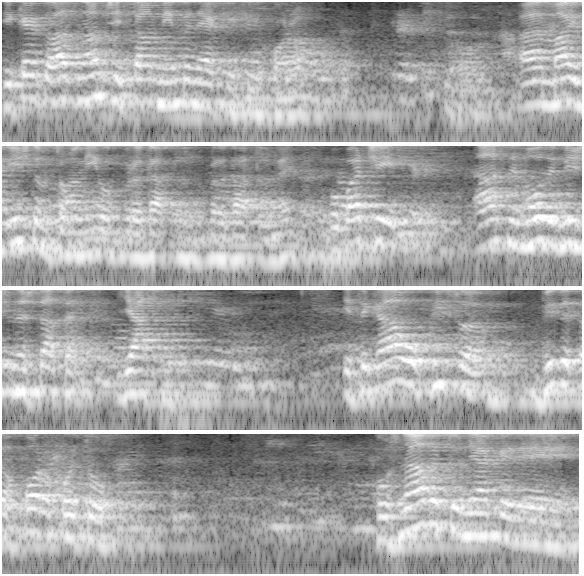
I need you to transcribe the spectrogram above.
И както аз знам, че там има някакви хора, а май виждам Тони от брадата с брадата, не? Обаче аз не мога да виждам нещата ясно. И така описва Библията хора, които познават някъде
